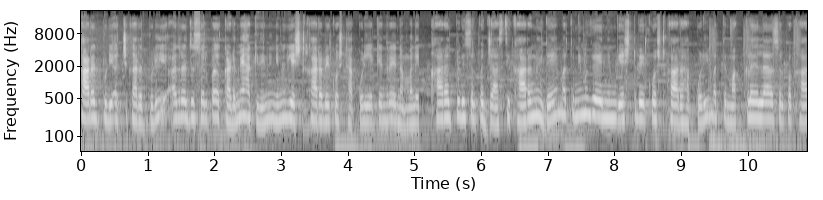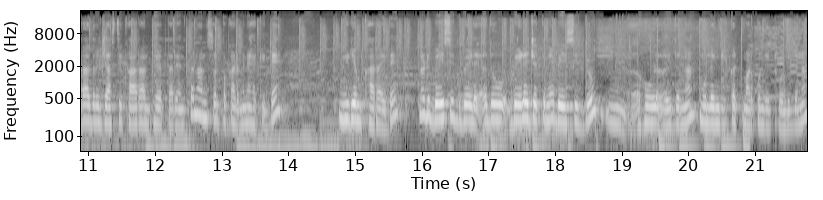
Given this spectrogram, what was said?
ಖಾರದ ಪುಡಿ, ಅಚ್ಚು ಖಾರದ ಪುಡಿ, ಅದರದ್ದು ಸ್ವಲ್ಪ ಕಡಿಮೆ ಹಾಕಿದ್ದೀನಿ. ನಿಮಗೆ ಎಷ್ಟು ಖಾರ ಬೇಕೋ ಅಷ್ಟು ಹಾಕ್ಕೊಳ್ಳಿ, ಯಾಕೆಂದರೆ ನಮ್ಮನೆ ಖಾರದ ಪುಡಿ ಸ್ವಲ್ಪ ಜಾಸ್ತಿ ಖಾರನೂ ಇದೆ, ಮತ್ತು ನಿಮಗೆ, ನಿಮ್ಗೆ ಎಷ್ಟು ಬೇಕೋ ಅಷ್ಟು ಖಾರ ಹಾಕ್ಕೊಳ್ಳಿ, ಮತ್ತು ಮಕ್ಕಳೆಲ್ಲ ಸ್ವಲ್ಪ ಖಾರ ಆದರೆ ಜಾಸ್ತಿ ಖಾರ ಅಂತ ಹೇಳ್ತಾರೆ ಅಂತ ನಾನು ಸ್ವಲ್ಪ ಕಡಿಮೆನೇ ಹಾಕಿದ್ದೆ. ಮೀಡಿಯಮ್ ಖಾರ ಇದೆ. ನೋಡಿ ಬೇಯಿಸಿದ ಬೇಳೆ, ಅದು ಬೇಳೆ ಜೊತೆನೇ ಬೇಯಿಸಿದ್ದು ಹೋಳು, ಇದನ್ನು ಮೂಲಂಗಿ ಕಟ್ ಮಾಡ್ಕೊಂಡು ಇಟ್ಕೊಂಡಿದ್ದನ್ನು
